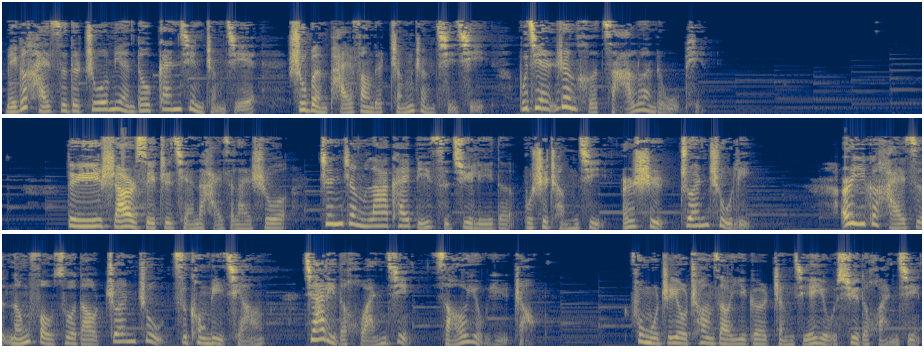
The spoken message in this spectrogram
每个孩子的桌面都干净整洁。书本排放的整整齐齐，不见任何杂乱的物品。对于十二岁之前的孩子来说，真正拉开彼此距离的不是成绩，而是专注力。而一个孩子能否做到专注、自控力强，家里的环境早有预兆。父母只有创造一个整洁有序的环境，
